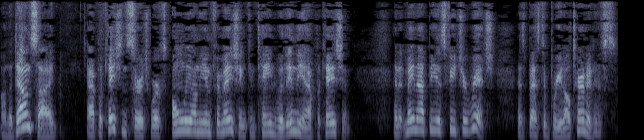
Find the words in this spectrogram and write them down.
On the downside, application search works only on the information contained within the application, and it may not be as feature rich as best of breed alternatives.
